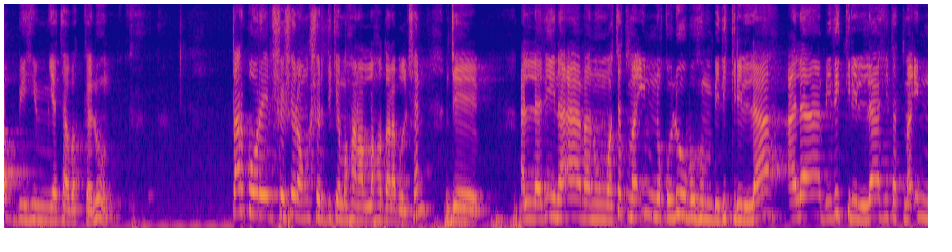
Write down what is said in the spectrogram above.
ربهم يتوكلون তারপরের শেষের অংশের দিকে মহান আল্লাহ তালা বলছেন যে الذين آمنوا وتطمئن قلوبهم بذكر الله ألا بذكر الله تطمئن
